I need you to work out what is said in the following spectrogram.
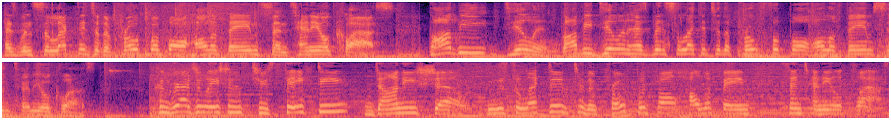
has been selected to the Pro Football Hall of Fame Centennial class. Bobby Dillon. Bobby Dillon has been selected to the Pro Football Hall of Fame Centennial class. Congratulations to safety Donnie Shell, who was selected to the Pro Football Hall of Fame Centennial class.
